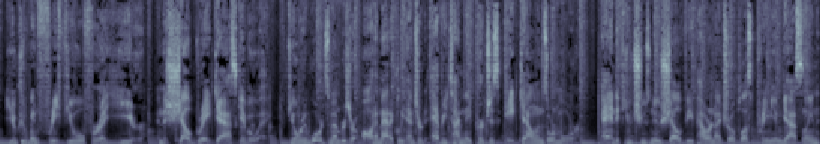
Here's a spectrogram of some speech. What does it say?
You could win free fuel for a year in the Shell Great Gas Giveaway. Fuel Rewards members are automatically entered every time they purchase 8 gallons or more. And if you choose new Shell V Power Nitro Plus Premium Gasoline,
